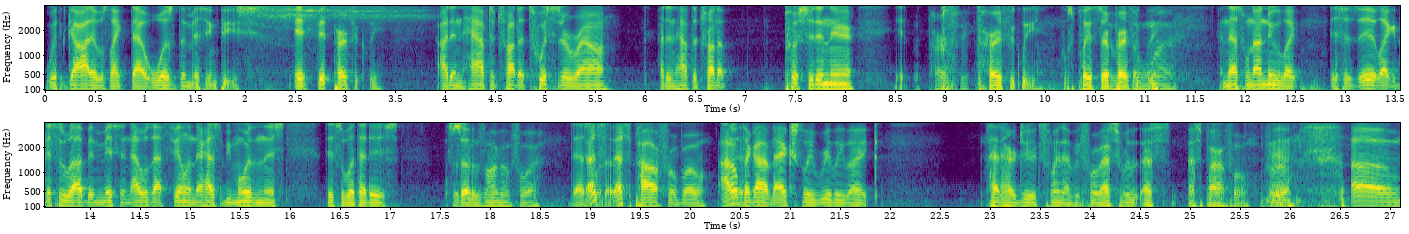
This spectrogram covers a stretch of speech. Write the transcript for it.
with God, it was like that was the missing piece. It fit perfectly. I didn't have to try to twist it around. I didn't have to try to push it in there. It Perfect. perfectly was placed there It was the perfectly. And that's when I knew like this is it. Like this is what I've been missing. That was that feeling. There has to be more than this. This is what that is. That's So what I was longing for. that's That's what that's powerful, bro. I don't Yeah. think I've actually really like had heard you explain that before. That's really that's that's powerful. For Yeah. Um.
